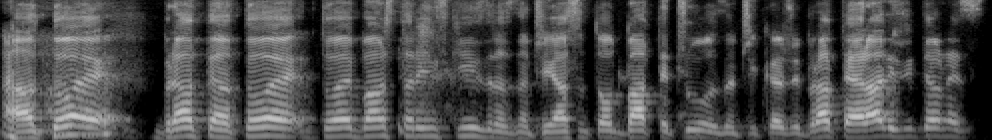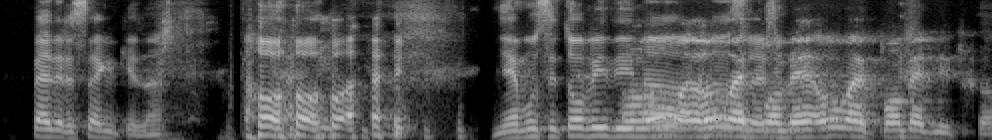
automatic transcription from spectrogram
ali to je, brate, a to je, to je baš starinski izraz, znači ja sam to od bate čuo, znači kaže, brate, a radiš i te one Peder Senke, znaš. Njemu se to vidi ovo, na, ovo, je, pobe, ovo je pobedničko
